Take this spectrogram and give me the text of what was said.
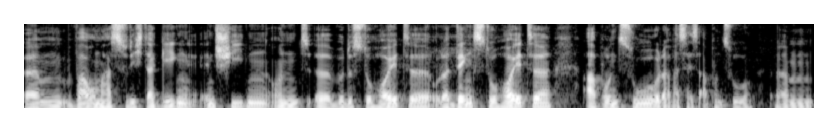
Ähm, warum hast du dich dagegen entschieden und äh, würdest du heute oder denkst du heute ab und zu, oder was heißt ab und zu, ähm,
